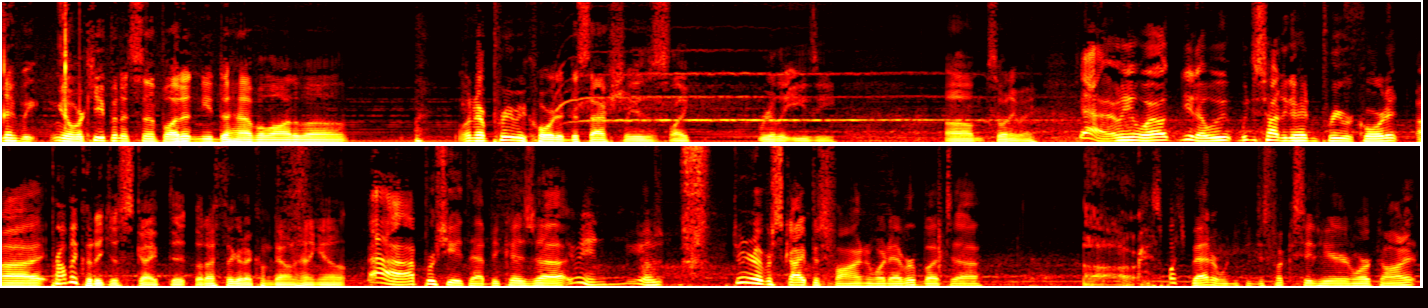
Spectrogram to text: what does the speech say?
yeah, we, you know, we're keeping it simple. I didn't need to have a lot of uh, when they're pre-recorded. This actually is like really easy. Um, so anyway, Yeah, I mean, well, you know, we, we decided to go ahead and pre-record it. Uh, probably could have just skyped it, but I figured I'd come down and hang out. ah, I appreciate that because uh, I mean, you know, doing it over Skype is fine and whatever, but uh, it's much better when you can just fucking sit here and work on it.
